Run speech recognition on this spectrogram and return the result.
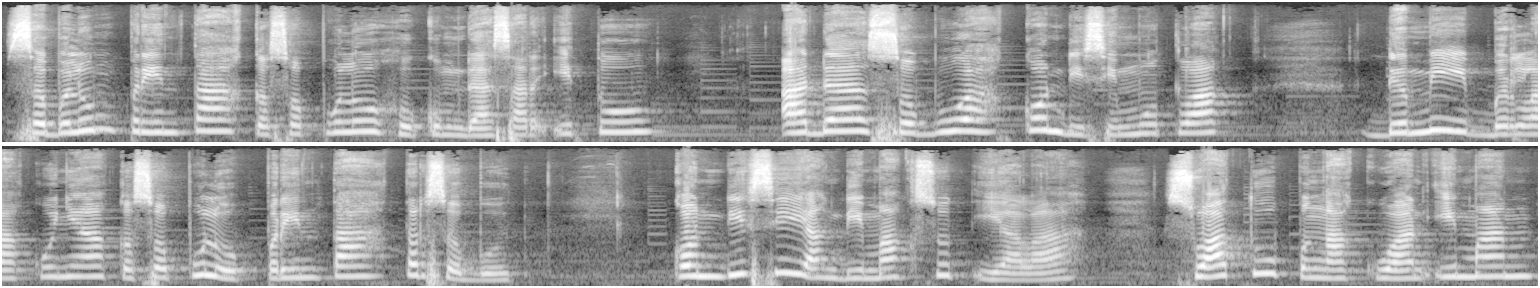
sebelum perintah ke sepuluh hukum dasar itu, ada sebuah kondisi mutlak demi berlakunya ke sepuluh perintah tersebut. Kondisi yang dimaksud ialah suatu pengakuan iman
